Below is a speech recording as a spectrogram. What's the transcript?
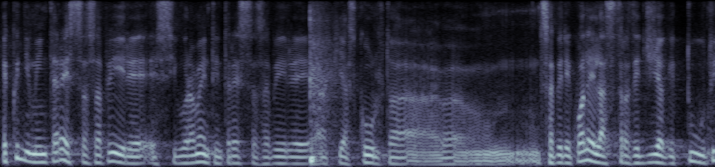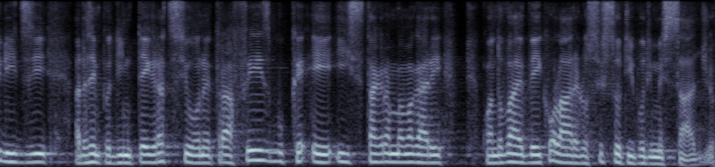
E quindi mi interessa sapere, e sicuramente interessa sapere a chi ascolta, uh, sapere qual è la strategia che tu utilizzi, ad esempio, di integrazione tra Facebook e Instagram, magari quando vai a veicolare lo stesso tipo di messaggio.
